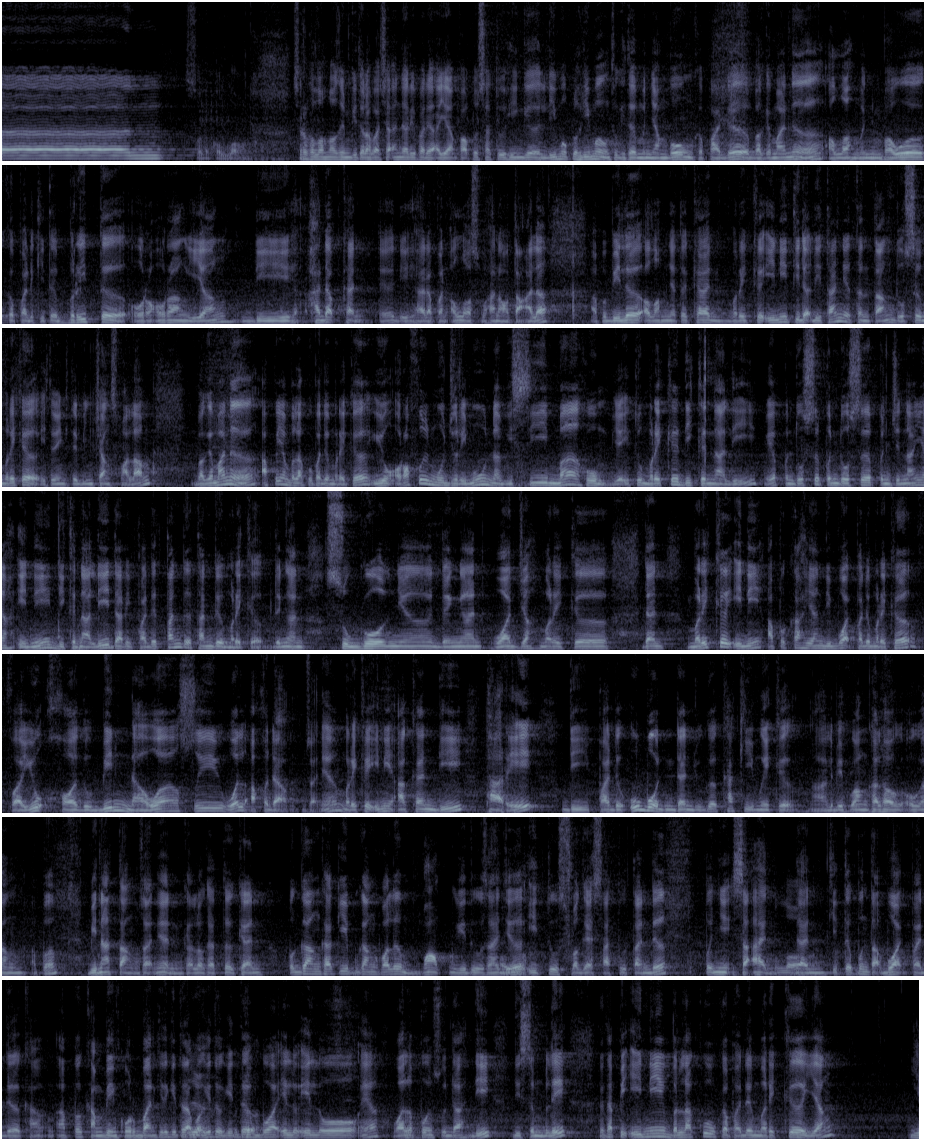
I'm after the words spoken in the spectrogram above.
Surah Al-Nazim gitulah bacaan daripada ayat 41 hingga 55 untuk kita menyambung kepada bagaimana Allah membawa kepada kita berita orang-orang yang dihadapkan ya di hadapan Allah Subhanahu Wa Taala. Apabila Allah menyatakan mereka ini tidak ditanya tentang dosa mereka itu yang kita bincang semalam. Bagaimana apa yang berlaku pada mereka? Yu'raful mujrimun bisimahum iaitu mereka dikenali ya pendosa-pendosa penjenayah ini dikenali daripada tanda-tanda mereka. Dengan sugulnya dengan wajah mereka. Dan mereka ini apakah yang dibuat pada mereka? Fayukhadu bin nawasi wal aqdam. Maksudnya mereka ini akan ditarik di pada ubun dan juga kaki mereka. Ha, lebih kurang kalau orang apa binatang ustaz kan. Kalau katakan pegang kaki pegang kepala bap begitu saja itu sebagai satu tanda penyiksaan Allah. dan kita pun tak buat pada apa kambing kurban kita kita tak Ya, buat gitu kita betul. buat elok-elok ya walaupun sudah di disembelih tetapi ini berlaku kepada mereka yang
